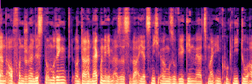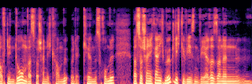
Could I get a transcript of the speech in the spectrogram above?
dann auch von Journalisten umringt und daran merkt man eben, also es war jetzt nicht irgend wir gehen jetzt mal inkognito auf den Dom, was wahrscheinlich kaum, oder Kirmesrummel, was wahrscheinlich gar nicht möglich gewesen wäre, sondern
